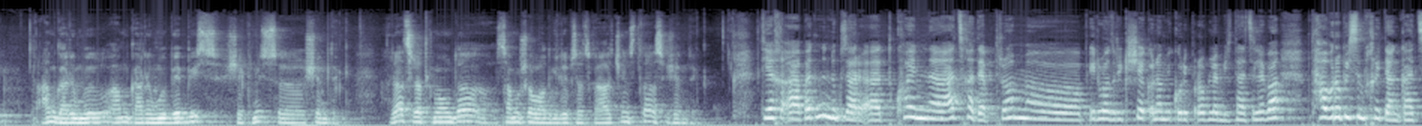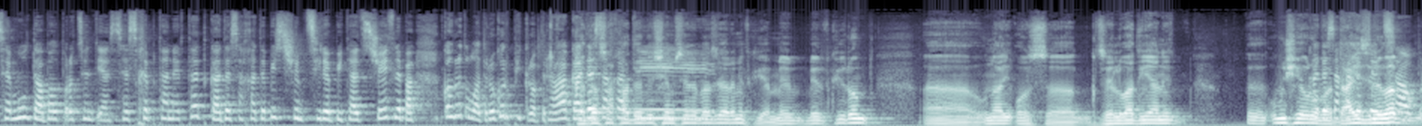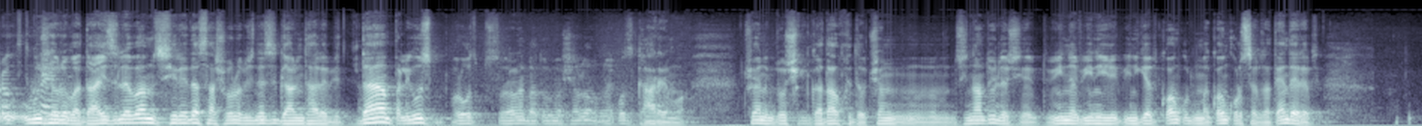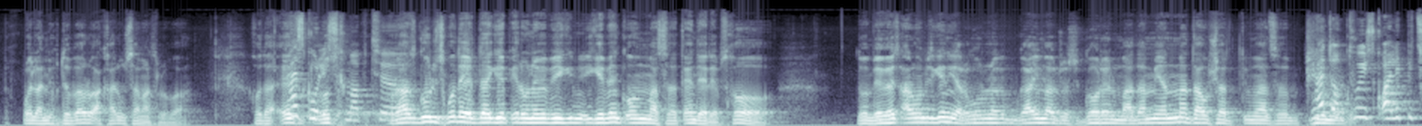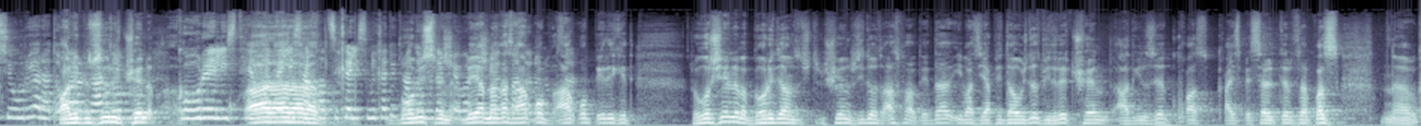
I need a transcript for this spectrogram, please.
ამ გარემო ამ გარემოებების შექმნის შემდეგ. რაც რა თქმა უნდა, სამუშაო ადგილებსაც გააჩენს და ასე შემდეგ. დიახ, ბატონო ნუგზარ, თქვენ აცხადებთ, რომ პირველ რიგში ეკონომიკური პრობლემის დაძლევა თავრობის მხრიდან გაცემულ დაბალ პროცენტიან სესხებთან ერთად გადასახადების შემცირებითაც შეიძლება. კონკრეტულად როგორ ფიქრობთ რა გადასახადების შემცირებაზე არ მეთქვია. მე მე ვთქვი, რომ აა უნდა იყოს გრძელვადიანი უმშევრობა დაიძლევა უმშევრობა დაიძლევა მცირე და საშუალო ბიზნესის განვითარებით და პლუს რა ბატონო შალო უნდა იყოს გარემო. აა ჩვენ როში გადავხედავ ჩვენ სინამდვილეში ვინ ვინ ვინ იგებს კონკურსებს და ტენდერებს ყველა მიხვდება რომ აქ არის უსამართლობა. ხო და ეს რას გულისხმობთ რას გულისხმობთ ერთ და იგივე პიროვნებები იგებენ კომას ტენდერებს ხო? ნუ მე ვერ წარმომიდგენია როგორ უნდა გამოიმარჯოს გორელმა ადამიანმა დაუშვათ იმას რატომ? თუ ის კვალიფიციურია რატომ კვალიფიციური ჩვენ გორელის თეორიის სახელმწიფოს მიხედვით რატომ უნდა შევარჩიოთ მე მაგას აყო აყო პირიქით როგორ შეიძლება გორიდან ჩვენ ვზიდოთ ასფალტი და იმას იაფი დაუჯდოთ ვიდრე ჩვენ ადგილზე ყავს კაი სპეციალისტებს აყვას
